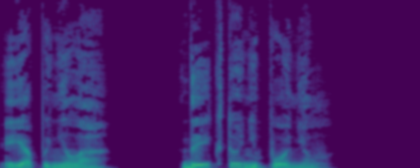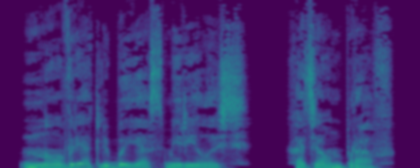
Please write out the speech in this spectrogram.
я поняла. Да и кто не понял. Но вряд ли бы я смирилась, хотя он прав.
